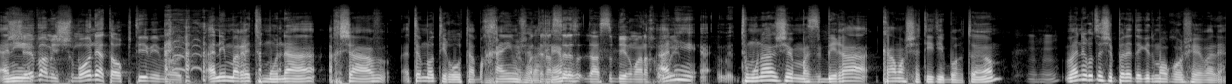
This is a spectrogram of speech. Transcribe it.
אני- שבע משמונה, אתה אופטימי מאוד. אני מראה תמונה, עכשיו, אתם לא תראו אותה בחיים שלכם. תנסה להסביר מה אנחנו רואים. אני, תמונה שמסבירה כמה שתיתי באותו יום. ואני רוצה שפלד יגיד מה הוא חושב עליה.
